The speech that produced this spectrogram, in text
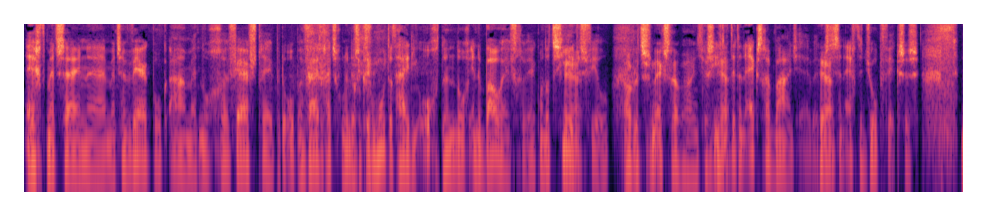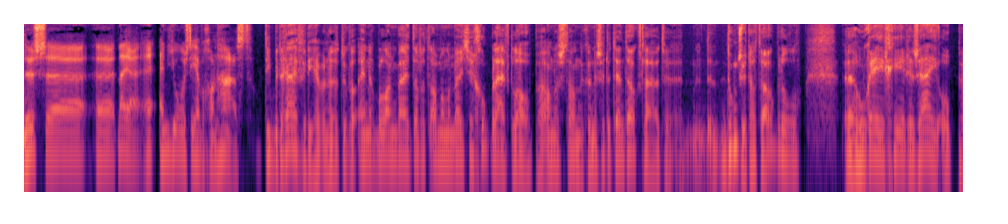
Echt met zijn, eh, met zijn werkbroek aan, met nog eh, verfstrepen erop en veiligheidsschoenen. Dus ik vermoed dat hij die ochtend nog in de bouw heeft gewerkt. Want dat zie je Ja. dus veel. Oh, dat is een extra baantje. Precies, Ja. dat dit een extra baantje hebben. Dus Ja. het zijn echte jobfixers. Dus, eh, nou ja, en, en die jongens die hebben gewoon haast. Die bedrijven die hebben er natuurlijk wel enig belang bij dat het allemaal een beetje goed blijft lopen. Anders dan kunnen ze de tent ook sluiten. Doen ze dat ook? Ik bedoel, hoe reageren zij op,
